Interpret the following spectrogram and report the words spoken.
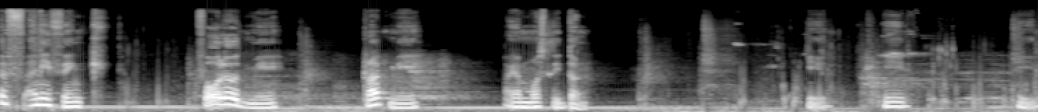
If anything followed me, trapped me, I am mostly done. Heal, heal, heal.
